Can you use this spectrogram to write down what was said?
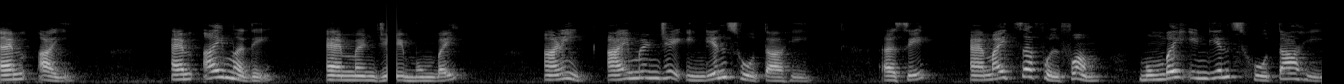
एम आय एम आयमध्ये एम म्हणजे मुंबई आणि आय म्हणजे इंडियन्स होत आहे. असे एम आयचा फुल फॉर्म मुंबई इंडियन्स होत आहे.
